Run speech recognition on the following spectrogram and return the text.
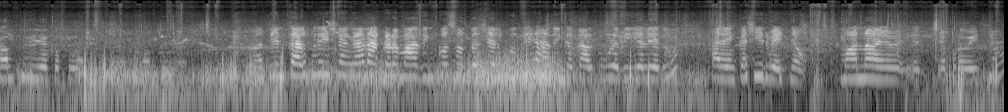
కలిపి దీన్ని కలుపు తీసినాం కానీ అక్కడ మాది ఇంకో సొంత చెలుకు ఉంది. అది ఇంకా కలుపు కూడా తీయలేదు. అది ఇంకా షీర్ పెట్టినాం. మొన్న ఎ- ఎప్పుడో పెట్టినాం?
